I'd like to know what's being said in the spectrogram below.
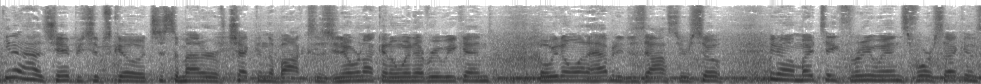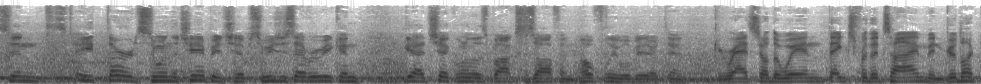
you know how the championships go. It's just a matter of checking the boxes. You know, we're not going to win every weekend, but we don't want to have any disasters. So you know, it might take three wins, four seconds, and eight thirds to win the championship. So we just every weekend got to check one of those boxes off, and hopefully we'll be there at the end. Congrats on the win. Thanks for the time, and good luck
